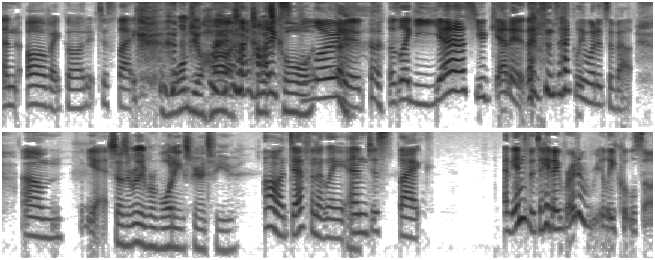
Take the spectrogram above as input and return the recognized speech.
And oh my god, it just like It warmed your heart my to heart exploded. I was like, yes, you get it. That's exactly what it's about. Um, yeah. So it was a really rewarding experience for you. Oh, definitely. And just like at the end of the day, they wrote a really cool song.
